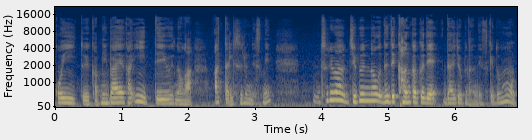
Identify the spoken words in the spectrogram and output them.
こいいというか見栄えがいいっていうのがあったりするんですね。それは自分の全然感覚で大丈夫なんですけども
